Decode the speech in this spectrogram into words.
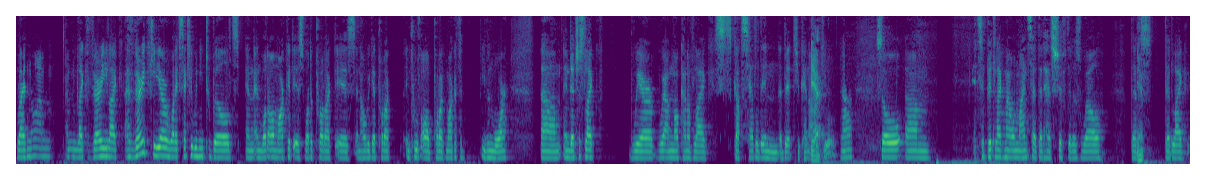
right now I'm I'm like very like I have very clear what exactly we need to build and and what our market is, what the product is, and how we get product improve our product market fit even more. Um, and that's just like where where I'm now kind of like got settled in a bit. You can argue, yeah. yeah? So um, it's a bit like my own mindset that has shifted as well that's yeah. that like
